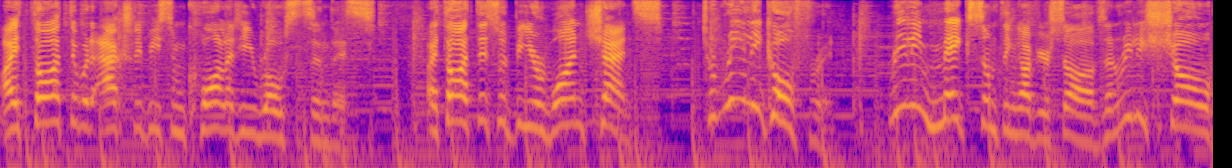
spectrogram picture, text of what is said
I thought there would actually be some quality roasts in this. I thought this would be your one chance to really go for it. Really make something of yourselves and really show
